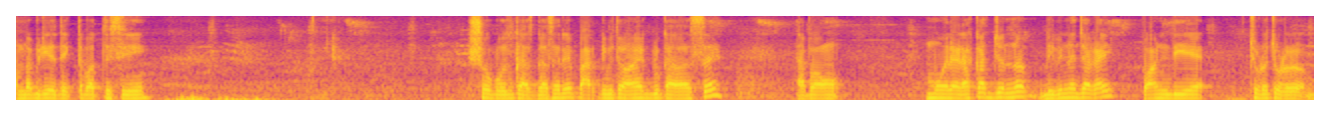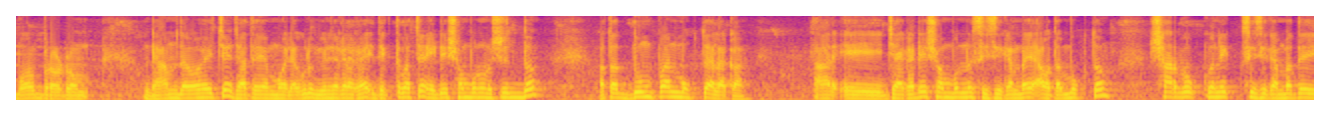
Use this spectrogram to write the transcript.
আমরা ভিডিও দেখতে পাচ্তেছি সবুজ গাছগাছালি, পার্কের ভিতরে অনেকগুলো গাছ আছে এবং ময়লা রাখার জন্য বিভিন্ন জায়গায় পয়েন্ট দিয়ে ছোট ছোট বড় বড় ড্রাম ড্রাম দেওয়া হয়েছে যাতে ময়লাগুলো বিভিন্ন জায়গায় রাখায়। দেখতে পাচ্ছেন, এটি সম্পূর্ণ নিষিদ্ধ, অর্থাৎ ধূমপান মুক্ত এলাকা। আর এই জায়গাটি সম্পূর্ণ সিসি ক্যামেরায় আওতামুক্ত সার্বক্ষণিক সিসি ক্যামেরাতেই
